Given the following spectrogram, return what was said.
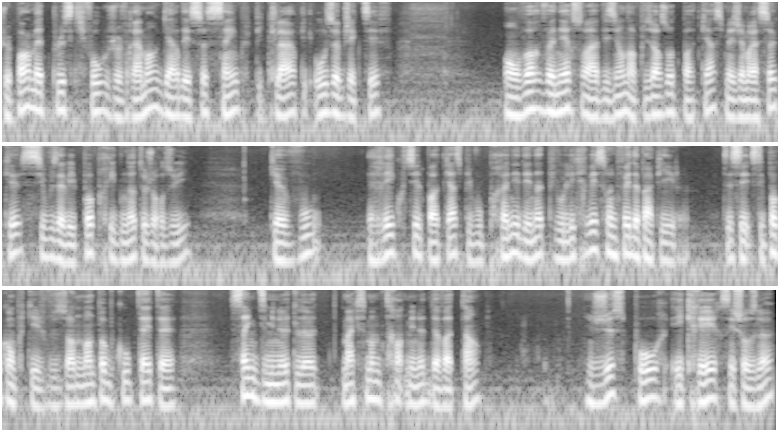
veux pas en mettre plus qu'il faut. Je veux vraiment garder ça simple, puis clair, puis aux objectifs. On va revenir sur la vision dans plusieurs autres podcasts, mais j'aimerais ça que si vous n'avez pas pris de notes aujourd'hui, que vous réécoutiez le podcast, puis vous prenez des notes, puis vous l'écrivez sur une feuille de papier. C'est pas compliqué. Je vous en demande pas beaucoup, peut-être 5-10 euh, minutes, là, maximum 30 minutes de votre temps, juste pour écrire ces choses-là,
